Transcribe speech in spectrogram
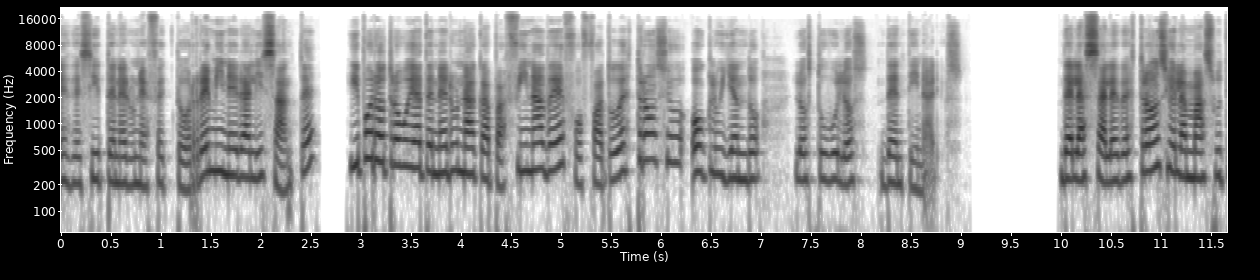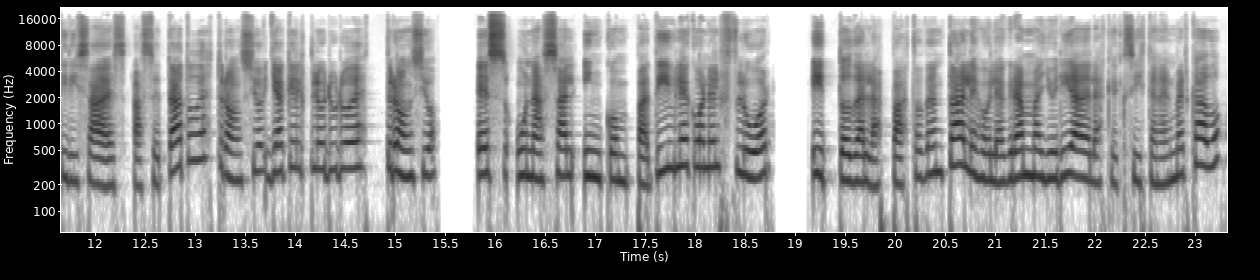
es decir, tener un efecto remineralizante, y por otro voy a tener una capa fina de fosfato de estroncio ocluyendo los túbulos dentinarios. De las sales de estroncio, la más utilizada es acetato de estroncio, ya que el cloruro de estroncio es una sal incompatible con el flúor y todas las pastas dentales o la gran mayoría de las que existen en el mercado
